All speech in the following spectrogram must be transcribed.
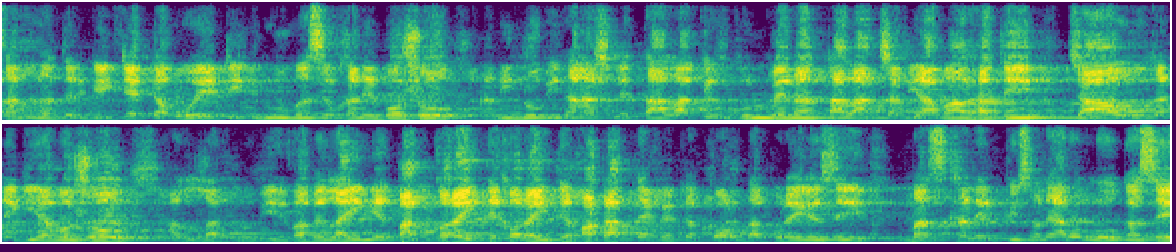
জান্নাতের গেটে একটা ওয়েটিং রুম আছে, ওখানে বসো। আমি নবী না আসলে তালা কেউ খুলবে না। তালার চাবি আমার হাতে। যাও, ওখানে গিয়া বসো। আল্লাহর নবী এভাবে লাইনে পান করাইতে করাইতে হঠাৎ দেখো একটা পর্দা পড়ে গেছে। মাঝখানের পিছনে আরও লোক আছে।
